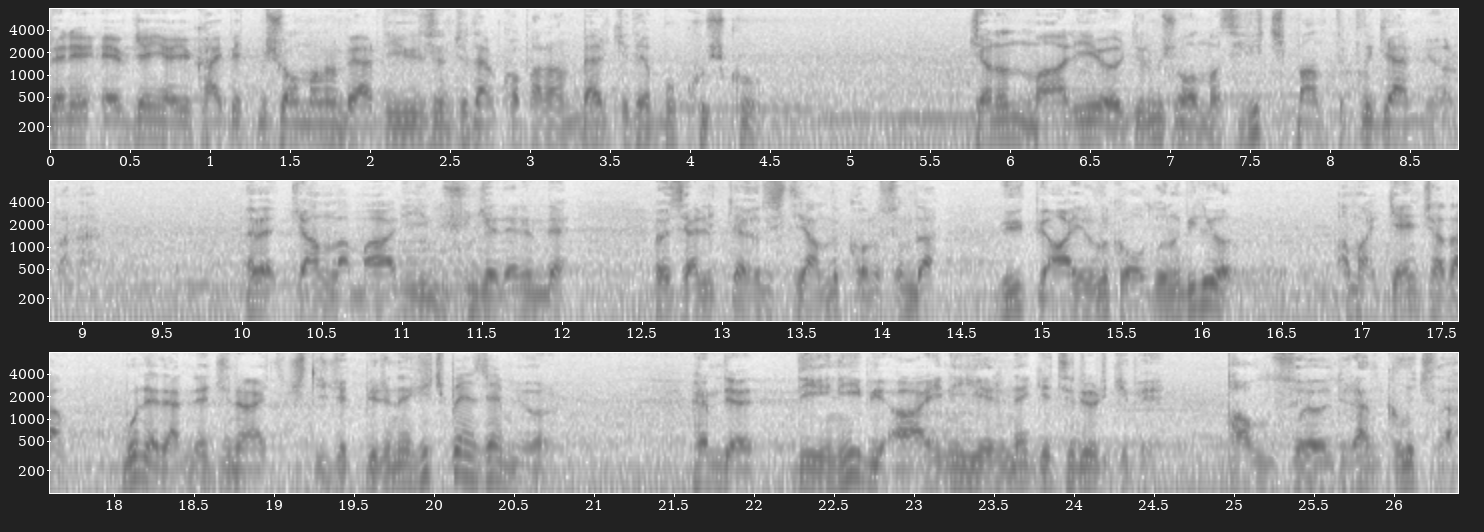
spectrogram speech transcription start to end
Beni Evgenya'yı kaybetmiş olmanın verdiği üzüntüden koparan belki de bu kuşku. Can'ın Mali'yi öldürmüş olması hiç mantıklı gelmiyor bana. Evet Can'la Mali'nin düşüncelerinde özellikle Hristiyanlık konusunda büyük bir ayrılık olduğunu biliyorum. Ama genç adam bu nedenle cinayet işleyecek birine hiç benzemiyor. Hem de dini bir ayini yerine getirir gibi. Pavlus'u öldüren kılıçla.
